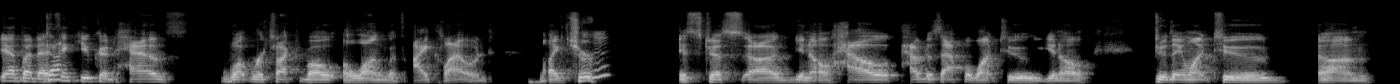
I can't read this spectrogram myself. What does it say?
yeah but i Got- think you could have what we're talking about along with icloud like Sure. Mhm. it's just uh you know how how does apple want to you know do they want to um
